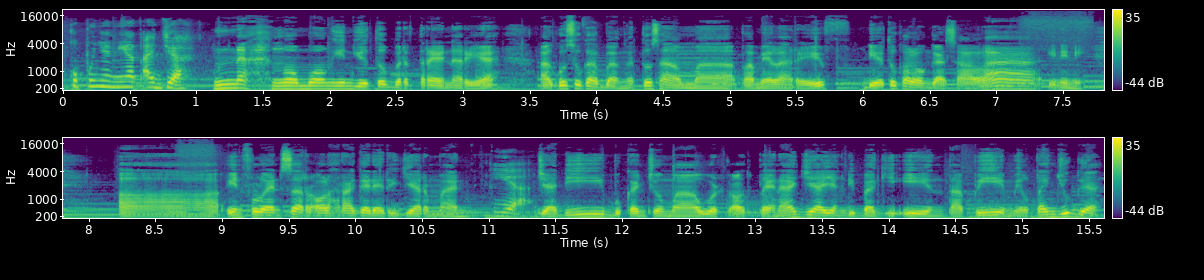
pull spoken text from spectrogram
cukup punya niat aja. Nah, ngomongin YouTuber trainer ya, aku suka banget tuh sama Pamela Reif. Dia tuh kalau nggak salah ini nih, uh, influencer olahraga dari Jerman. Iya. Jadi bukan cuma workout plan aja yang dibagiin, tapi meal plan juga.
